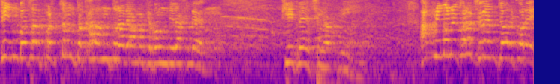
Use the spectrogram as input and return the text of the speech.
তিন বছর পর্যন্ত কারান্তরালে আমাকে বন্দি রাখলেন। কি পেয়েছেন আপনি? আপনি মনে করেছিলেন জোর করে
